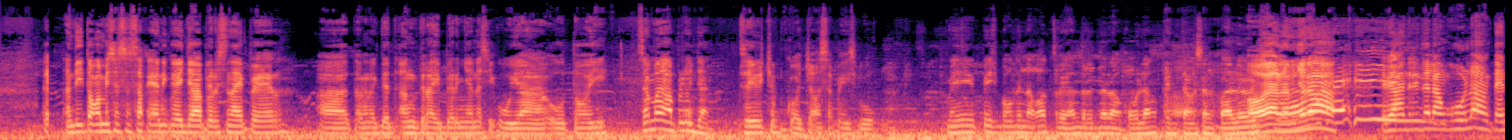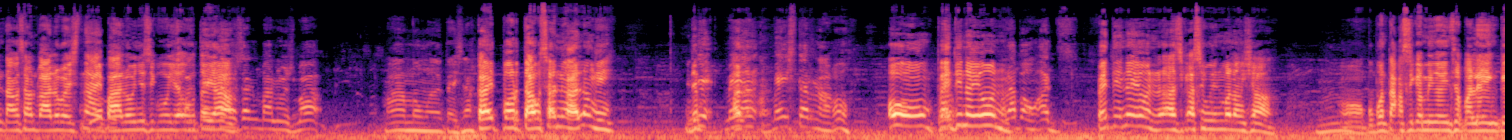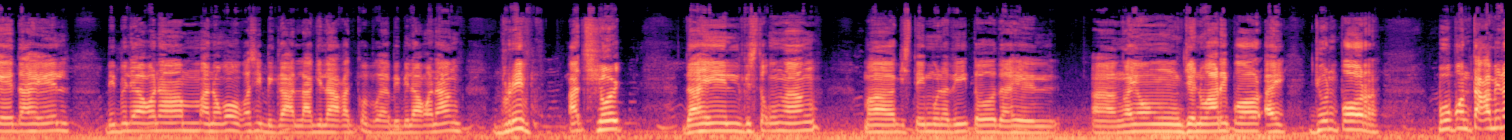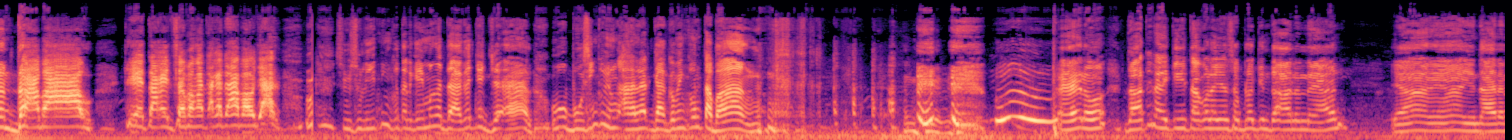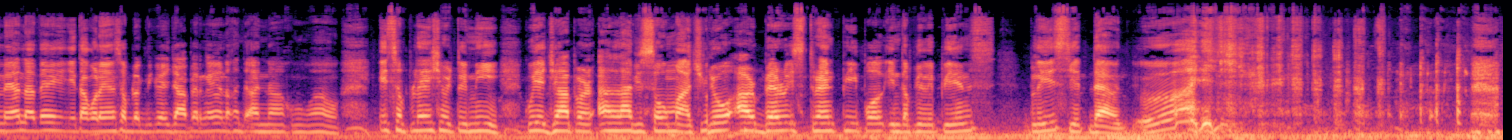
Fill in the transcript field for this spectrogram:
Andito kami sa sasakyan ni Kuya Japper Sniper. At ang nagdad ang driver niya na si Kuya Utoy Saan mo upload yan? sa YouTube ko tsaka sa Facebook. May Facebook din ako, 300 na lang kulang, 10,000 followers. Oh, alam niyo na. 300 na lang kulang, 10,000 followers na. I-follow niyo si Kuya Utoy ha. 10,000 followers ba? Mamamonetize na? Kahit 4,000 nga lang eh. Hindi, Di- may, may star na ako. Oo, pwede na yun. Wala pa akong ads. Pwede na yun. Asikasuhin mo lang siya. Hmm. Oh, pupunta kasi kami ngayon sa palengke dahil bibili ako ng ano ko kasi bigla lagi lakad ko bibili ako ng brief at short dahil gusto ko ngang mag-stay muna dito dahil ah, ngayong January 4 ay June 4 pupunta kami ng Davao Kita kita sa mga taga Davao dyan! Susulitin ko talaga yung mga dagat nyo dyan. Uubusin ko yung alat, gagawin kong tabang. Ayan o. Dati nakikita ko lang yan sa vlog yung daanan na yan. Yan, yan. Yung daanan na yan. Dati nakikita ko lang yan sa vlog ni Kuya Japper. Ngayon nakadaan na ako. Wow. It's a pleasure to me. Kuya Japper, I love you so much. You are very strength people in the Philippines. Please sit down. Uy!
